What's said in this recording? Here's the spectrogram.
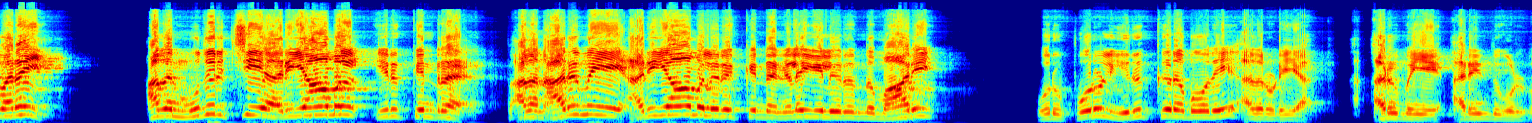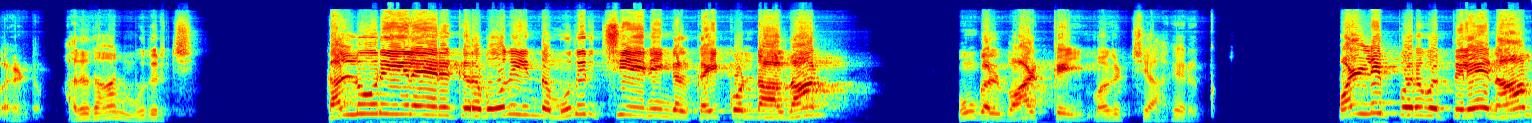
வரை அதன் முதிர்ச்சியை அறியாமல் இருக்கின்ற அதன் அருமையை அறியாமல் இருக்கின்ற நிலையிலிருந்து மாறி ஒரு பொருள் இருக்கிற போதே அதனுடைய அருமையை அறிந்து கொள்ள வேண்டும். அதுதான் முதிர்ச்சி. கல்லூரியிலே இருக்கிற போது இந்த முதிர்ச்சியை நீங்கள் கை கொண்டால்தான் உங்கள் வாழ்க்கை மகிழ்ச்சியாக இருக்கும். பள்ளி பருவத்திலே நாம்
